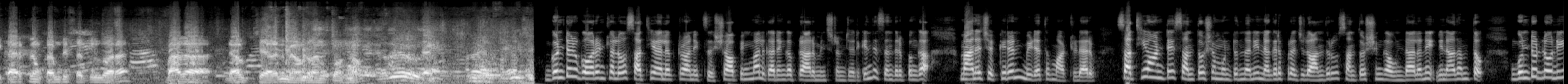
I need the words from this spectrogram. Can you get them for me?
ఈ కార్యక్రమం కమిటీ సభ్యుల ద్వారా బాగా డెవలప్ చేయాలని మేము అనుకుంటున్నాం. గుంటూరు గోరంట్లలో సత్య ఎలక్ట్రానిక్స్ షాపింగ్ మాల్ ఘనంగా ప్రారంభించడం జరిగింది. సందర్భంగా మేనేజర్ కిరణ్ మీడియాతో మాట్లాడారు. సత్య అంటే సంతోషం ఉంటుందని నగర ప్రజలు అందరూ సంతోషంగా ఉండాలని నినాదంతో గుంటూరులోని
